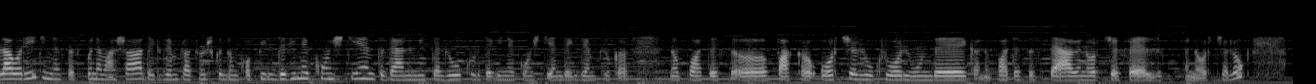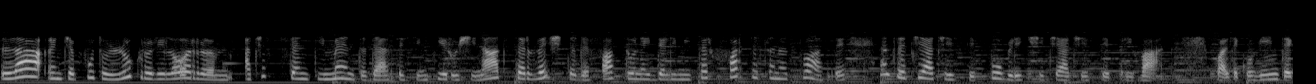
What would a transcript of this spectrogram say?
la origine, să spunem așa, de exemplu, atunci când un copil devine conștient de anumite lucruri, devine conștient, de exemplu, că nu poate să facă orice lucru oriunde, că nu poate să stea în orice fel, în orice loc, la începutul lucrurilor, acest sentiment de a se simți rușinat servește de fapt unei delimitări foarte sănătoase între ceea ce este public și ceea ce este privat. Cu alte cuvinte,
